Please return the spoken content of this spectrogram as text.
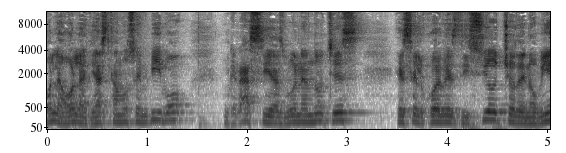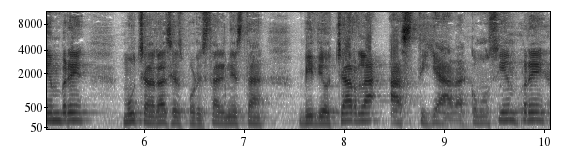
Hola, hola, ya estamos en vivo. Gracias, buenas noches. Es el jueves 18 de noviembre. Muchas gracias por estar en esta videocharla astillada. Como siempre,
